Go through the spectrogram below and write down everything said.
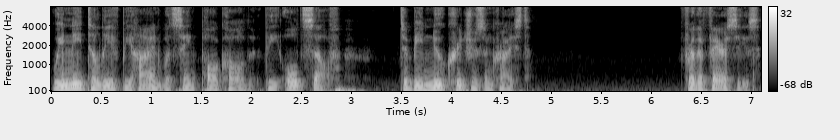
we need to leave behind what St. Paul called the old self, to be new creatures in Christ. For the Pharisees,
